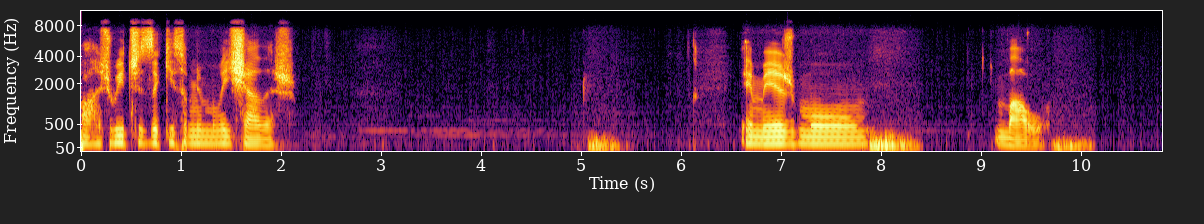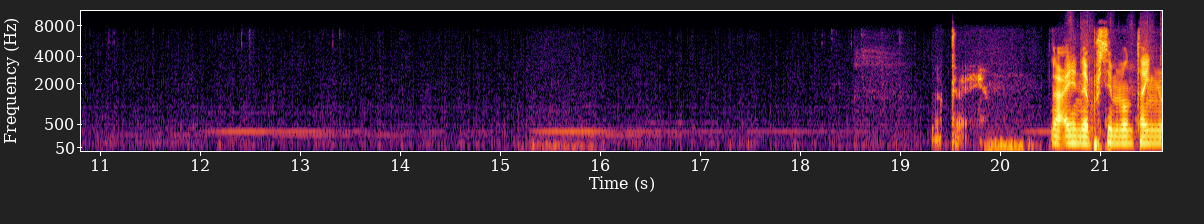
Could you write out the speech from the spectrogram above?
Pá, as witches aqui são mesmo lixadas. É mesmo mau. Ok. Ah, ainda por cima não tenho.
